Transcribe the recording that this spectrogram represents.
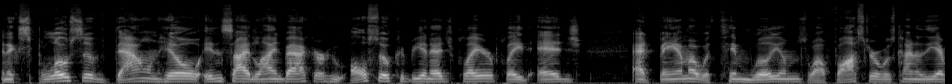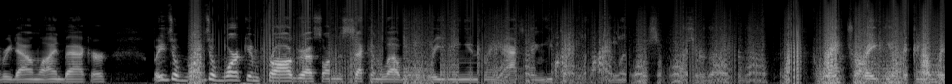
an explosive downhill inside linebacker who also could be an edge player, played edge at Bama with Tim Williams while Foster was kind of the every down linebacker. But he's a, he's a work in progress on the second level, reading and reacting. He's a violent, rusher, though. Great trait in picking up the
